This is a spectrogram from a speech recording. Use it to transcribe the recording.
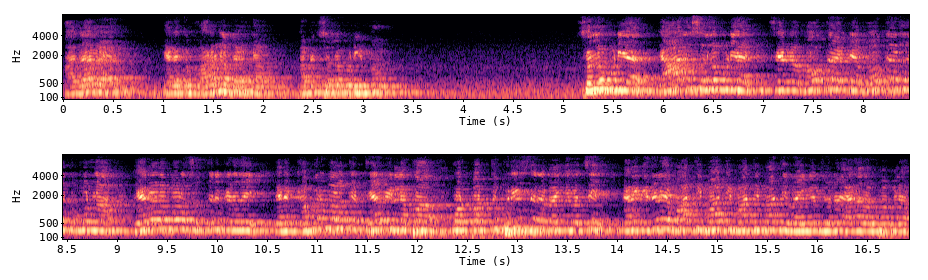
அதனால எனக்கு மரணம் வேண்டாம். அப்படின்னு சொல்ல முடியுமா? சொல்ல முடியாது. யாரும் சொல்ல முடியாது. சரி நான் மௌத்தாயிட்டேன் மௌத்தாடுறதுக்கு முன்னா ஏராளமான சொத்து இருக்கிறது. எனக்கு கபர் வாழ்க்கை தேவையில்லைப்பா. ஒரு பத்து பிரி வாங்கி வச்சு எனக்கு இதிலே மாத்தி மாத்தி மாத்தி மாத்தி வைங்கன்னு சொன்னா யாராவது வைப்பாங்களா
